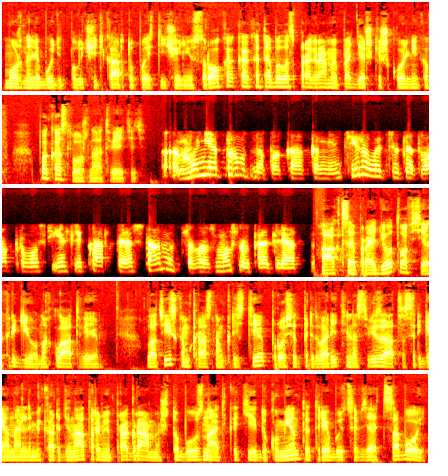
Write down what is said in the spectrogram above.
Можно ли будет получить карту по истечению срока, как это было с программой поддержки школьников, пока сложно ответить. Мне трудно пока комментировать этот вопрос. Если карты останутся, возможно, продлят. Акция пройдет во всех регионах Латвии. В Латвийском Красном Кресте просят предварительно связаться с региональными координаторами программы, чтобы узнать, какие документы требуется взять с собой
